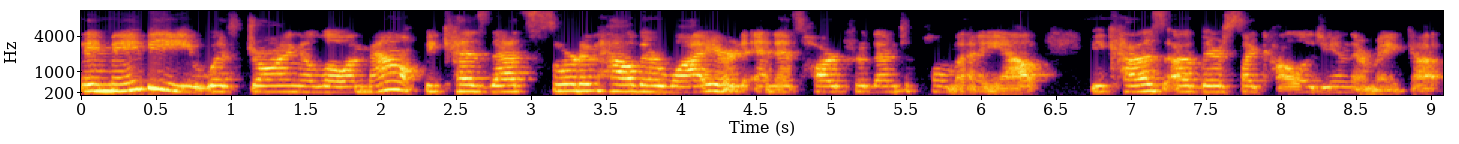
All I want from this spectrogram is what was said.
they may be withdrawing a low amount because that's sort of how they're wired and it's hard for them to pull money out because of their psychology and their makeup.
